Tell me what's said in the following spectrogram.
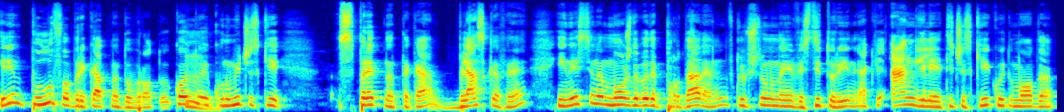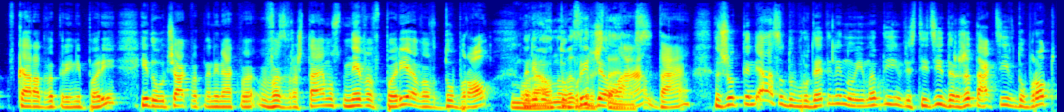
един полуфабрикат на доброто, който mm. е економически спретнат така, бляскав е и наистина може да бъде продаден, включително на инвеститори, някакви ангели етически, които могат да вкарат вътре ни пари и да очакват нали, някаква възвръщаемост не в пари, а в добро, нали, в добри дела, да, защото те няма са добродетели, но имат и инвестиции, държат акции в доброто,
